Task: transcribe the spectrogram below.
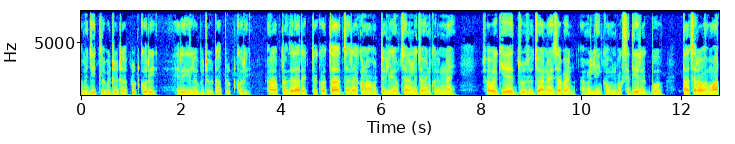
আমি জিতলে ভিডিওটা আপলোড করি হেরে গেলেও ভিডিওটা আপলোড করি। আর আপনাদের আর একটা কথা, যারা এখনও আমার টেলিগ্রাম চ্যানেলে জয়েন করেন নাই সবাই গিয়ে দ্রুত জয়েন হয়ে যাবেন। আমি লিঙ্ক কমেন্ট বক্সে দিয়ে রাখব। তাছাড়াও আমার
